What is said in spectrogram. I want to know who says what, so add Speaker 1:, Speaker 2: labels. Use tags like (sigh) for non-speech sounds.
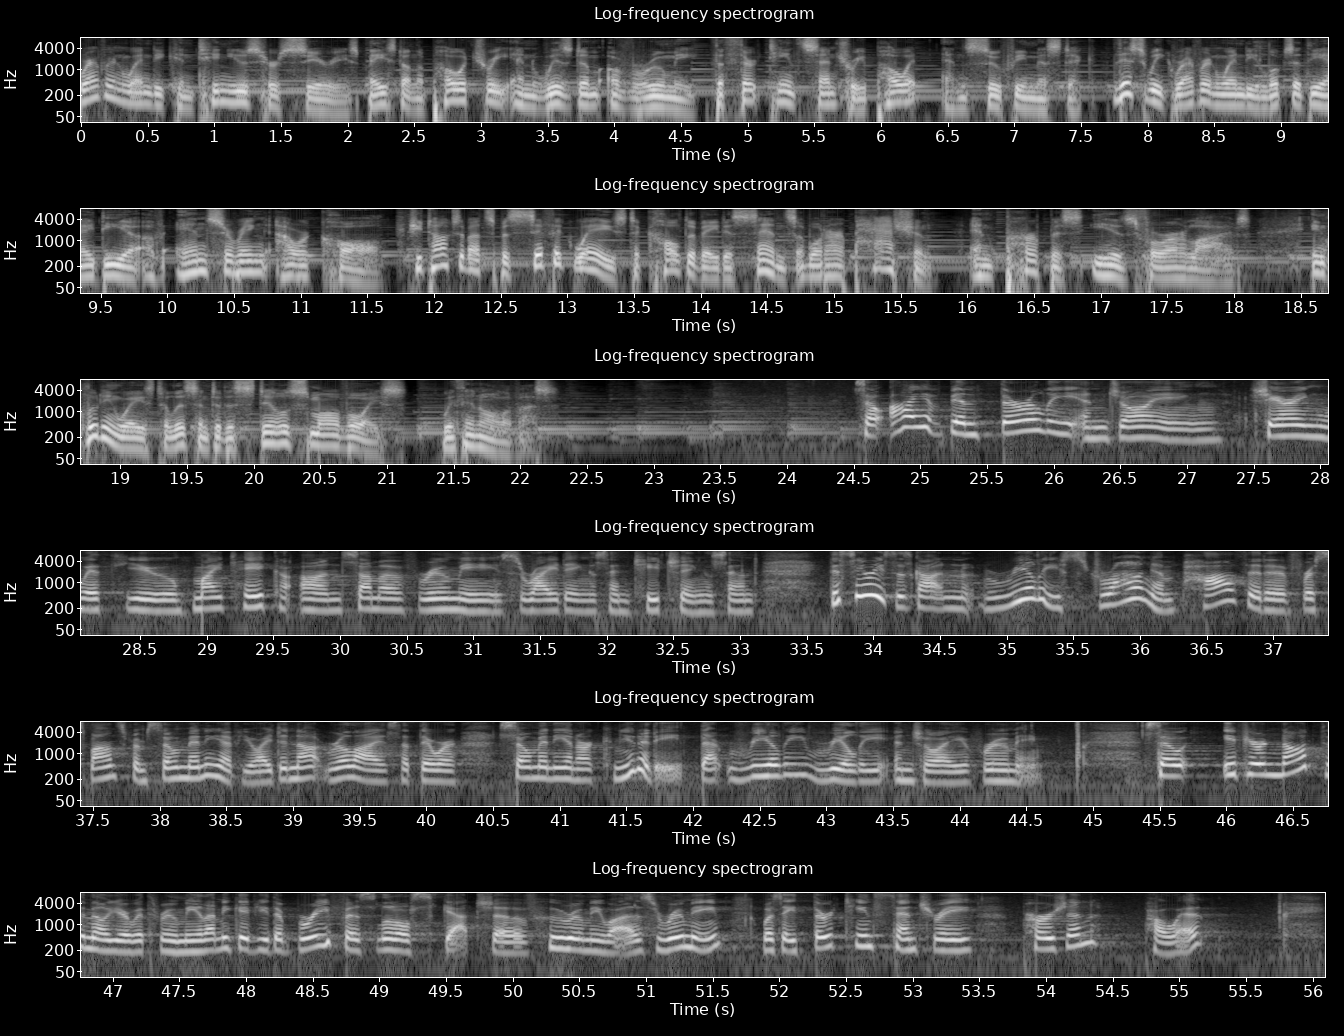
Speaker 1: Reverend Wendy continues her series based on the poetry and wisdom of Rumi, the 13th century poet and Sufi mystic. This week, Reverend Wendy looks at the idea of answering our call. She talks about specific ways to cultivate a sense of what our passion and purpose is for our lives, including ways to listen to the still small voice within all of us.
Speaker 2: So, I have been thoroughly enjoying sharing with you my take on some of Rumi's writings and teachings. And this series has gotten really strong and positive response from so many of you. I did not realize that there were so many in our community that really, really enjoy Rumi. So, if you're not familiar with Rumi, let me give you the briefest little sketch of who Rumi was. Rumi was a 13th century Persian poet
